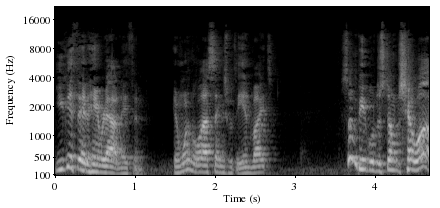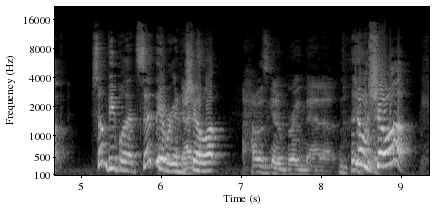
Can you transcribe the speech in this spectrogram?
you get that hammered out, Nathan. And one of the last things with the invites, some people just don't show up. Some people that said they were going to show up I was going to bring that up. don't show up.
